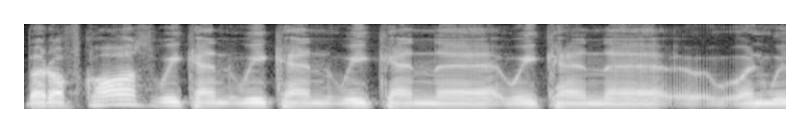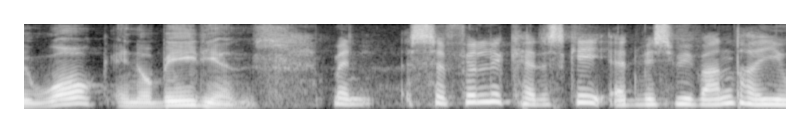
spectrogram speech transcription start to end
But of course, we can, we can, we can, uh, we can, uh, when we walk in obedience, Men selvfølgelig kan det ske, at hvis vi vandrer i,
